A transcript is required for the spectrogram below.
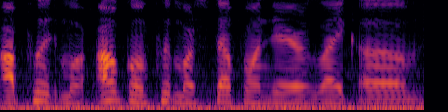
I put more. I'm gonna put more stuff on there like um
